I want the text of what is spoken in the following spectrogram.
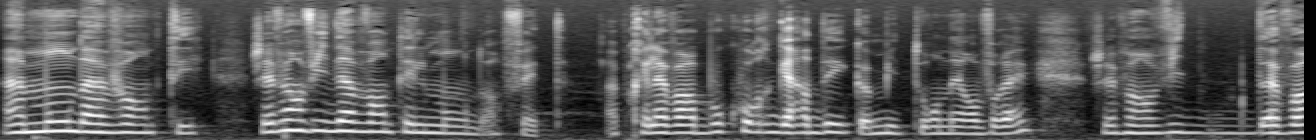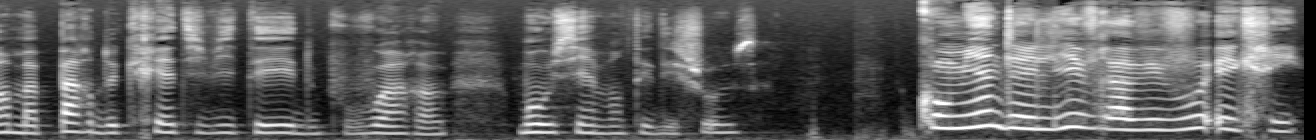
un monde inventé. J'avais envie d'inventer le monde en fait. Après l'avoir beaucoup regardé comme il tournait en vrai, j'avais envie d'avoir ma part de créativité et de pouvoir euh, moi aussi inventer des choses. Combien de livres avez-vous écrit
